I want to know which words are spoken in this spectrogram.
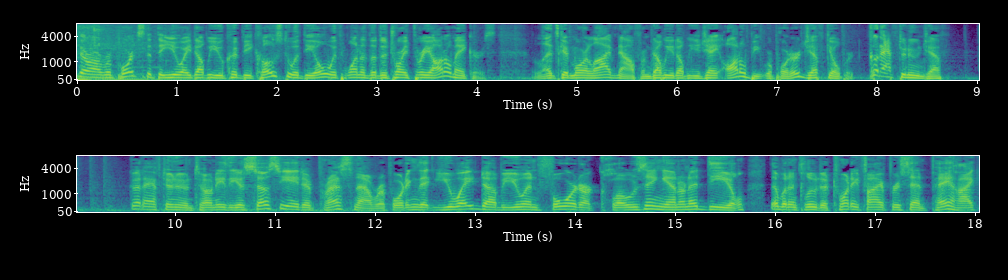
There are reports that the UAW could be close to a deal with one of the Detroit 3 automakers. Let's get more live now from WWJ Auto Beat reporter Jeff Gilbert. Good afternoon, Jeff. Good afternoon, Tony. The Associated Press now reporting that UAW and Ford are closing in on a deal that would include a 25% pay hike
